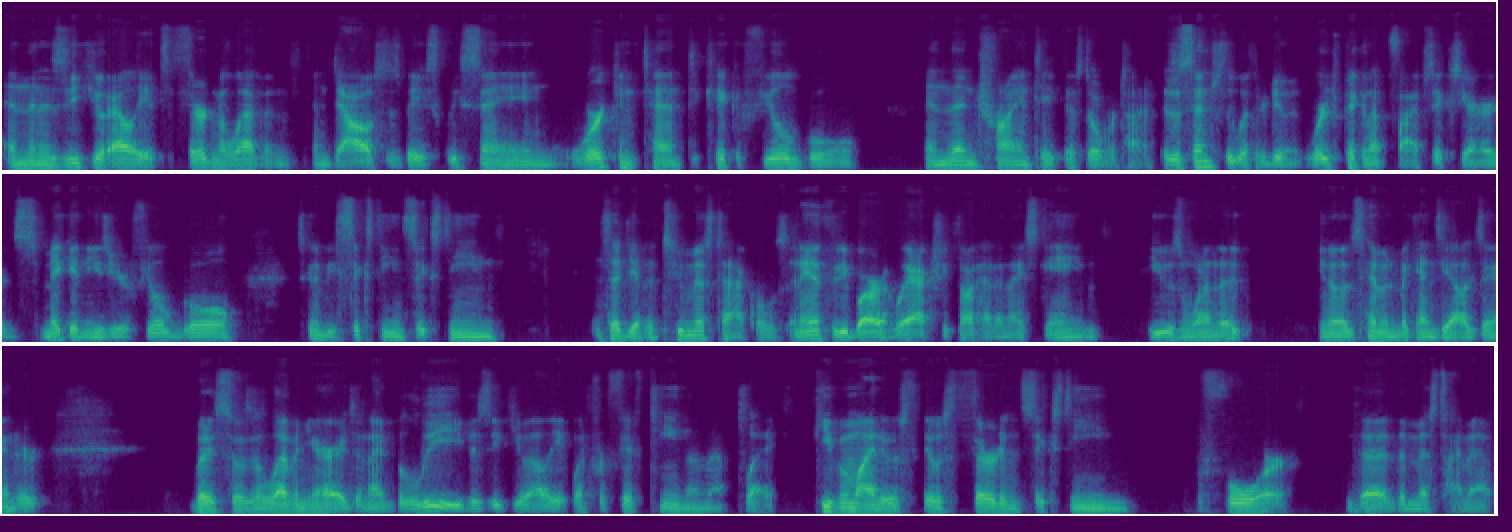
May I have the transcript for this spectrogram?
And then Ezekiel Elliott's third and 11, and Dallas is basically saying, we're content to kick a field goal and then try and take this to overtime, is essentially what they're doing. We're just picking up five, six yards, make it an easier field goal. It's going to be 16 16. Instead, you have the two missed tackles. And Anthony Barr, who I actually thought had a nice game, he was one of the, you know, it was him and Mackensie Alexander but it was 11 yards, and I believe Ezekiel Elliott went for 15 on that play. Keep in mind it was it was third and 16 before the the missed timeout.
